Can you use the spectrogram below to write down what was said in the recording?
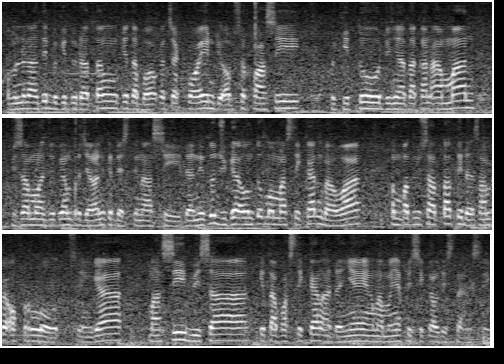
Kemudian nanti begitu datang kita bawa ke checkpoint diobservasi. Begitu dinyatakan aman bisa melanjutkan perjalanan ke destinasi. Dan itu juga untuk memastikan bahwa tempat wisata tidak sampai overload sehingga masih bisa kita pastikan adanya yang namanya physical distancing.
